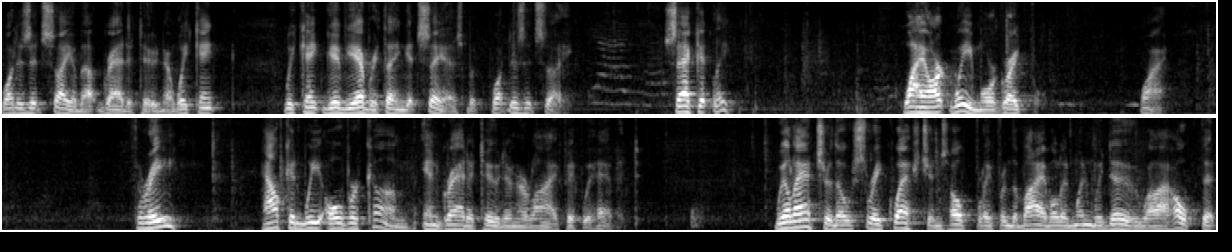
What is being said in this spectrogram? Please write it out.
What does it say about gratitude? Now, we can't, we can't give you everything it says, but what does it say? Secondly, why aren't we more grateful? Why? Three, how can we overcome ingratitude in our life if we have it? We'll answer those three questions, hopefully, from the Bible, and when we do, well, I hope that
